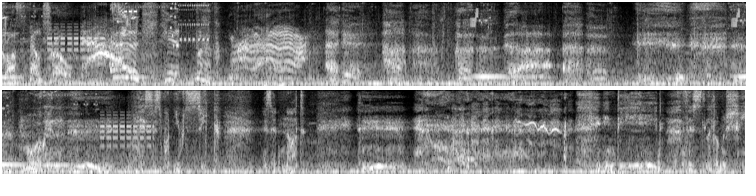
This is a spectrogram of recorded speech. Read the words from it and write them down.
Dare you cross Veltro! Morgan, this is what you seek, is it not? Indeed, this little machine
